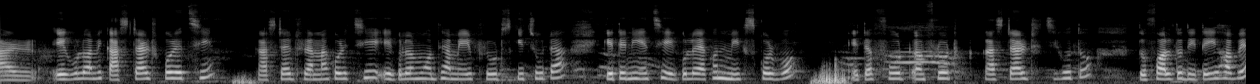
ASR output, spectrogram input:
আর এগুলো আমি কাস্টার্ড করেছি, কাস্টার্ড রান্না করেছি। এগুলোর মধ্যে আমি এই ফ্রুটস কিছুটা কেটে নিয়েছি। এগুলো এখন মিক্স করব। এটা ফ্রুট ফ্রুট কাস্টার্ড যেহেতু, তো ফল তো দিতেই হবে।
